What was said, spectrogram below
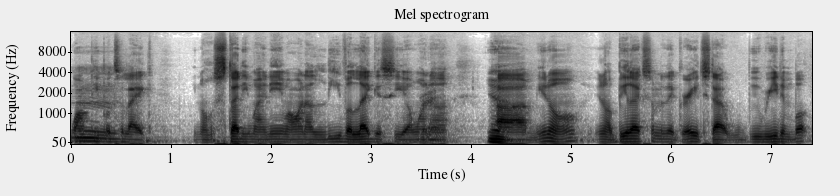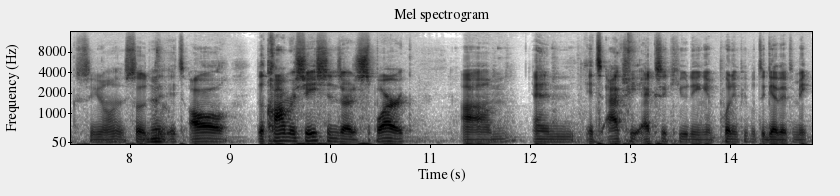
want people mm. to like you know study my name. I want to leave a legacy. I want to. Yeah. Um, you know, you know, be like some of the greats that we read in books. You know, so th- it's all the conversations are the spark, um, and it's actually executing and putting people together to make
